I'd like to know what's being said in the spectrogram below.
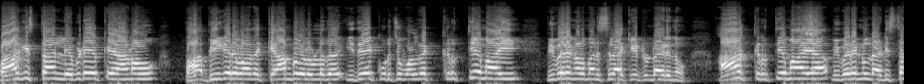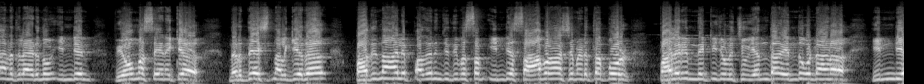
പാകിസ്ഥാനിൽ എവിടെയൊക്കെയാണോ ഭീകരവാദ ക്യാമ്പുകൾ ഉള്ളത് ഇതേക്കുറിച്ച് വളരെ കൃത്യമായി വിവരങ്ങൾ മനസ്സിലാക്കിയിട്ടുണ്ടായിരുന്നു. ആ കൃത്യമായ വിവരങ്ങളുടെ അടിസ്ഥാനത്തിലായിരുന്നു ഇന്ത്യൻ വ്യോമസേനയ്ക്ക് നിർദ്ദേശം നൽകിയത്. പതിനാല് പതിനഞ്ച് ദിവസം ഇന്ത്യ സാവകാശം എടുത്തപ്പോൾ പലരും നെറ്റിച്ചൊളിച്ചു എന്താ എന്തുകൊണ്ടാണ് ഇന്ത്യ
